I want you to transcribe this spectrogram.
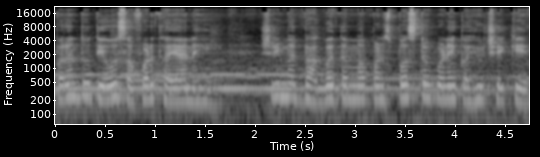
પરંતુ તેઓ સફળ થયા નહીં. શ્રીમદ ભાગવતમમાં પણ સ્પષ્ટપણે કહ્યું છે કે,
